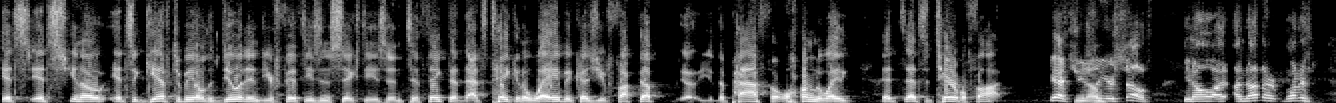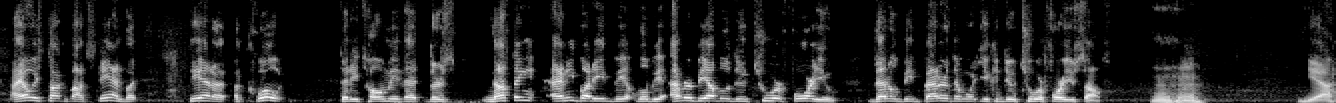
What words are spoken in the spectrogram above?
it's it's you know it's a gift to be able to do it into your 50s and 60s, and to think that that's taken away because you fucked up uh, the path along the way. It's that's a terrible thought. Yeah, it's You usually know? yourself. You know, another one of I always talk about Stan, but he had a, a quote that he told me that there's nothing anybody be, will be ever be able to do to or for you that'll be better than what you can do to or for yourself. Mm-hmm. Yeah.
